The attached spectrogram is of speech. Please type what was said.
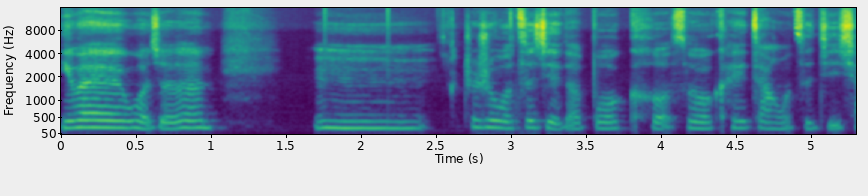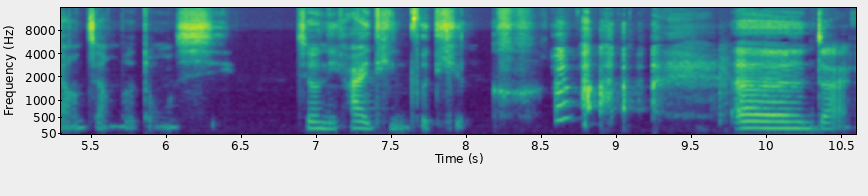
因为我觉得，嗯，这是我自己的播客，所以我可以讲我自己想讲的东西，就你爱听不听。嗯，对，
